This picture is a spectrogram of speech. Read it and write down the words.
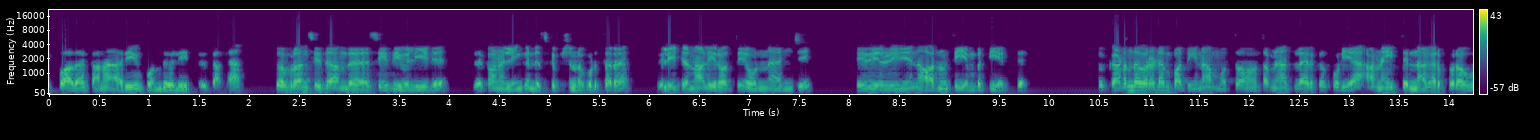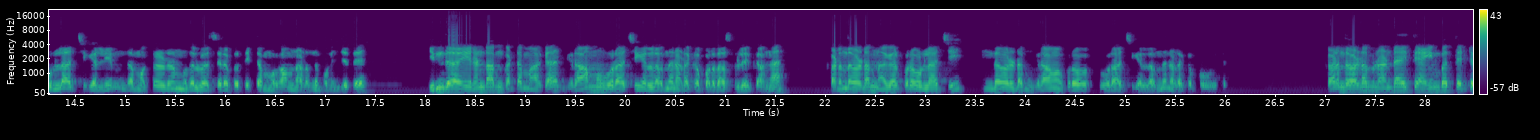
இப்போ அதற்கான அறிவிப்பு வந்து வெளியிட்டிருக்காங்க. ஸோ ஃப்ரெண்ட்ஸ் இதான் அந்த செய்தி வெளியீடு. இதற்கான லிங்க் டிஸ்கிரிப்ஷனில் கொடுத்துறேன். வெளியிட்ட நாள் இருபத்தி ஒன்று அஞ்சு செய்தி வெளியீடு அறுநூற்றி எண்பத்தி எட்டு. ஸோ கடந்த வருடம் பார்த்தீங்கன்னா மொத்தம் தமிழ்நாட்டில் இருக்கக்கூடிய அனைத்து நகர்ப்புற உள்ளாட்சிகள்லையும் இந்த மக்களுடன் முதல்வர் சிறப்பு திட்டம் முகாம் நடந்து முடிஞ்சது. இந்த இரண்டாம் கட்டமாக கிராம ஊராட்சிகளில் வந்து நடக்க போகிறதா சொல்லியிருக்காங்க. கடந்த வருடம் நகர்ப்புற உள்ளாட்சி இந்த வருடம் கிராமப்புற ஊராட்சிகளில் வந்து நடக்க போகுது. கடந்த வருடம் ரெண்டாயிரத்தி ஐம்பத்தெட்டு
